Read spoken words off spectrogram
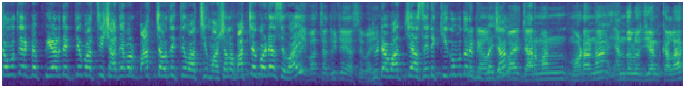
চমৎকার একটা পেয়ার দেখতে পাচ্ছি সাথে আবার বাচ্চাও দেখতে পাচ্ছি মাসাল্লাহ বাচ্চা কয়টা আছে ভাই? বাচ্চা দুইটাই আছে ভাই। দুইটা বাচ্চা আছে এটা কি কবুতরের জান? ভাই German Modena Andalusian colour.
